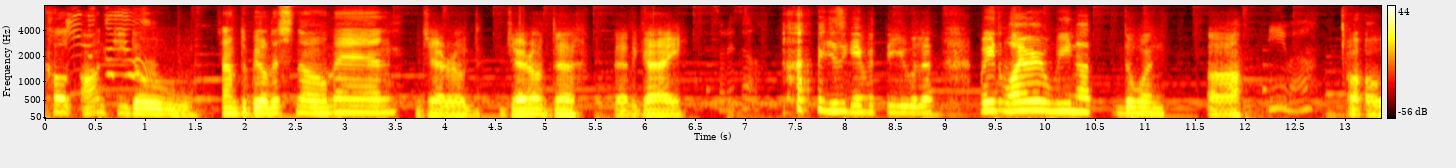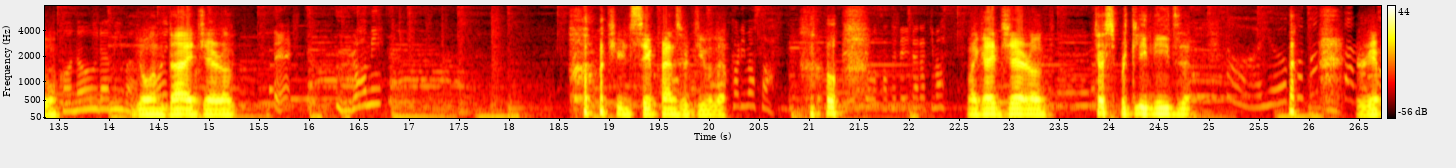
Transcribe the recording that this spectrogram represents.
called auntie though? Time to build a snowman. Gerald, Gerald, uh, the the, the guy. we just gave it to Eula. Wait, why are we not the one? Uh. Uh oh. Don't die, Gerald. He'd stay friends with you. My guy Gerald desperately needs it. Rip.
